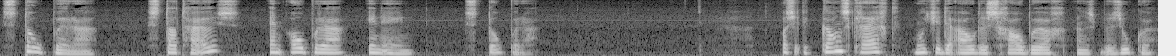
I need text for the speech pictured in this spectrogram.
Stopera, stadhuis en opera in één. Stopera. Als je de kans krijgt, moet je de oude schouwburg eens bezoeken.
